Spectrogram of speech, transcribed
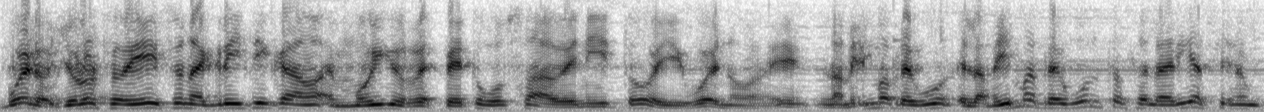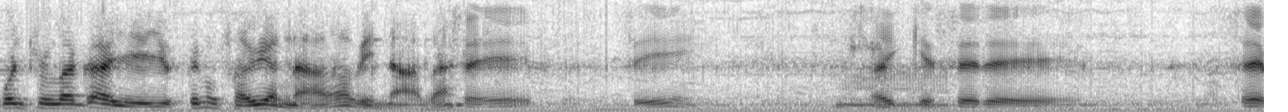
Bueno, yo el otro día hice una crítica muy respetuosa a Benito y bueno, eh, la misma la misma pregunta se la haría si lo encuentro en la calle y usted no sabía nada de nada. Sí, sí. Hay que ser, eh, no sé,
